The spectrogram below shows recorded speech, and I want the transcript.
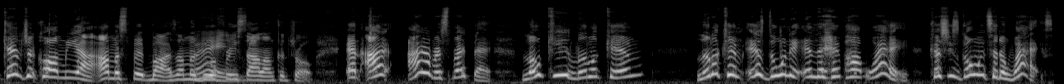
Kendrick called me out. I'm gonna spit bars. I'm gonna do a freestyle on control, and I I respect that. Low key, Little Kim, Little Kim is doing it in the hip hop way because she's going to the wax.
